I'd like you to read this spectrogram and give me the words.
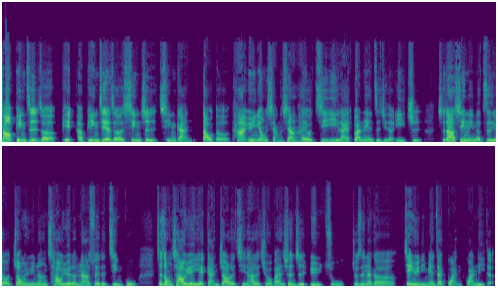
然后凭借着凭呃凭借着心智、情感、道德，他运用想象还有记忆来锻炼自己的意志，直到心灵的自由终于能超越了纳粹的禁锢。这种超越也感召了其他的囚犯，甚至狱卒，就是那个监狱里面在管管理的。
